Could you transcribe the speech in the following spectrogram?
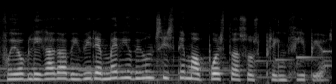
fue obligado a vivir en medio de un sistema opuesto a sus principios.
